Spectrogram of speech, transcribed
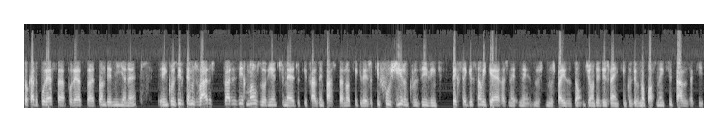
tocado por essa por essa pandemia, né? Inclusive temos vários vários irmãos do Oriente Médio que fazem parte da nossa igreja que fugiram, inclusive, em perseguição e guerras né, né, nos, nos, países de onde eles vêm, que inclusive não posso nem citá-los aqui.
